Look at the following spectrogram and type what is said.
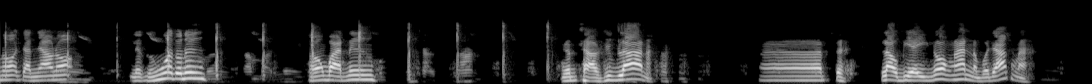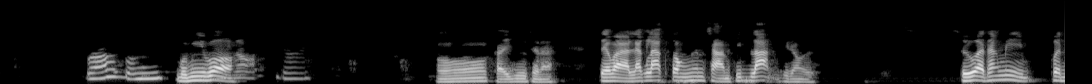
เนาะจันยาวเนาะแล้วก็งัวตัวหนึงตามบาทหนึ่งทองบาทหนึ่ง เป็นสามสิบล้านเงินสามสิบล้านอ่าแต่เหล้าเบียร์อีกนอกนั่นน่ะบ่ยักน่ะบ่บ่มีบ่มีบ่เนาะโดยอ๋อขายอยู่ใช่นะแต่ว่าลักๆต้องเงินสามสิบล้านพี่น้องเอ้ยถือว่าทั้งนี้เพิ่น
